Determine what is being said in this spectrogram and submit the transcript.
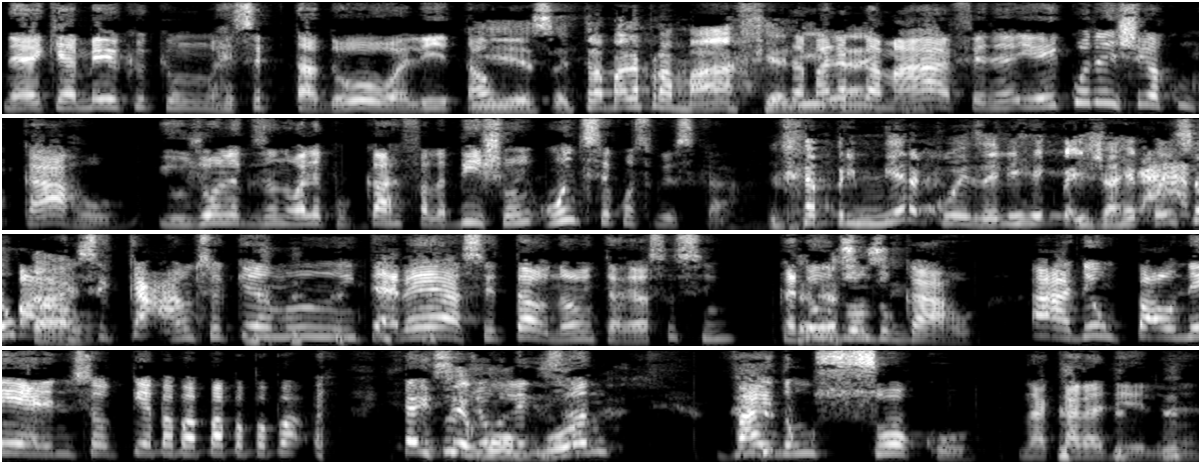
Né, que é meio que um receptador ali e tal. Isso, ele trabalha pra máfia ali. Trabalha né? pra máfia, né? E aí quando ele chega com o carro e o John Lexano olha pro carro e fala: bicho, onde você conseguiu esse carro? A primeira coisa, ele já reconheceu ah, o carro. Esse carro, não sei o que, não interessa e tal. Não, interessa sim. Cadê interessa o dono sim. do carro? Ah, deu um pau nele, não sei o que, papapá, papapá. E aí você o John roubou? Lexano vai dar um soco na cara dele, né?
